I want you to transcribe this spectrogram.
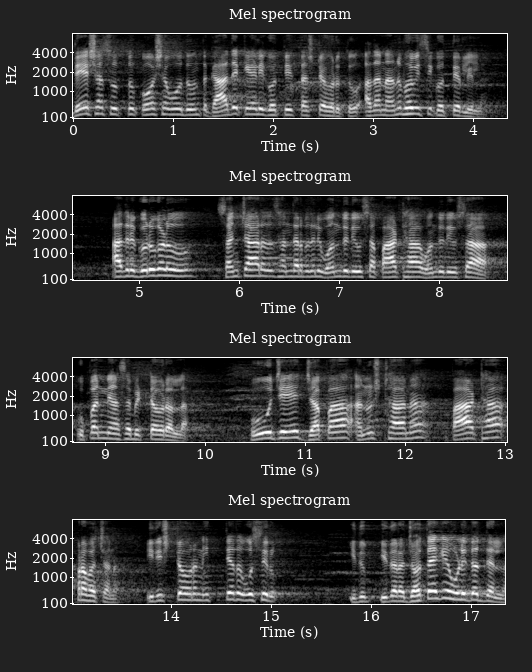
ದೇಶ ಸುತ್ತು ಕೋಶ ಓದು ಅಂತ ಗಾದೆ ಕೇಳಿ ಗೊತ್ತಿತ್ತಷ್ಟೇ ಹೊರತು ಅದನ್ನು ಅನುಭವಿಸಿ ಗೊತ್ತಿರಲಿಲ್ಲ. ಆದರೆ ಗುರುಗಳು ಸಂಚಾರದ ಸಂದರ್ಭದಲ್ಲಿ ಒಂದು ದಿವಸ ಪಾಠ, ಒಂದು ದಿವಸ ಉಪನ್ಯಾಸ ಬಿಟ್ಟವರಲ್ಲ. ಪೂಜೆ, ಜಪ, ಅನುಷ್ಠಾನ, ಪಾಠ, ಪ್ರವಚನ. ಇದಿಷ್ಟವರ ನಿತ್ಯದ ಉಸಿರು. ಇದು ಇದರ ಜೊತೆಗೆ ಉಳಿದದ್ದೆಲ್ಲ.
